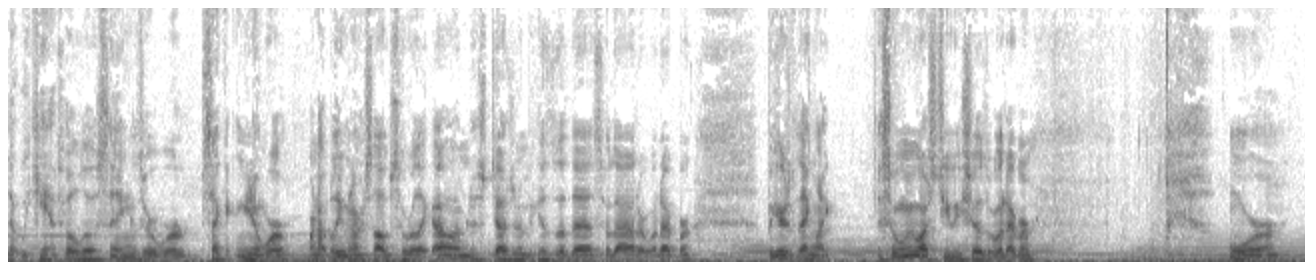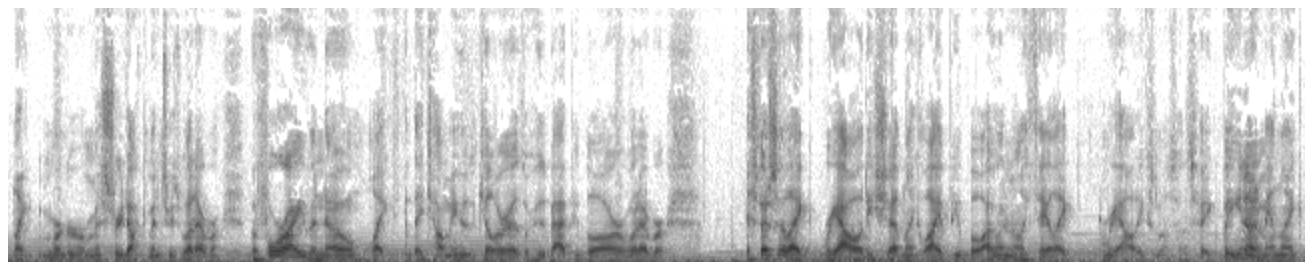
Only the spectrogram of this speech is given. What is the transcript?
that we can't feel those things or we're second you know we're we're not believing ourselves so we're like oh i'm just judging them because of this or that or whatever but here's the thing like so when we watch tv shows or whatever or like murder mystery documentaries, whatever. Before I even know, like they tell me who the killer is or who the bad people are or whatever. Especially like reality shit and like live people. I wouldn't really say like reality because most of that's fake, but you know what I mean. Like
